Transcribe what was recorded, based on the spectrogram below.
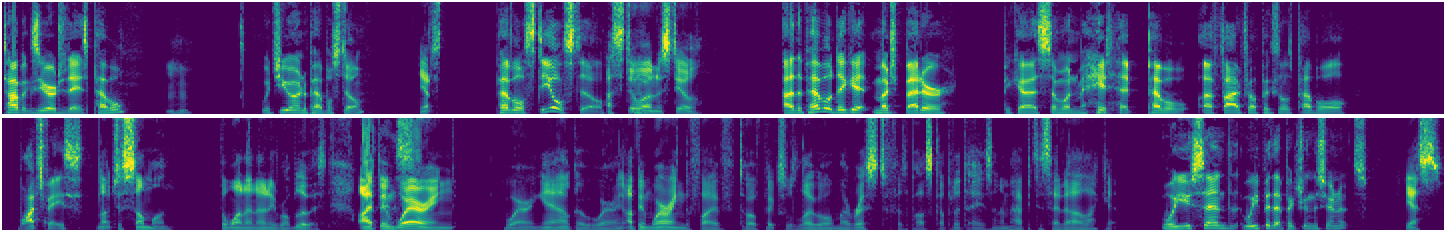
topic zero today is Pebble, hmm which you own a Pebble still. Yep. Pebble Steel still. I still Hmm. own a steel. Uh, the Pebble did get much better because someone made a Pebble, a 512 pixels Pebble watch face. Not just someone, the one and only Rob Lewis. I've been Yes. wearing, wearing, yeah, I'll go wearing. I've been wearing the 512 pixels logo on my wrist for the past couple of days, and I'm happy to say that I like it. Will you send? Will you put that picture in the show notes? Yes.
